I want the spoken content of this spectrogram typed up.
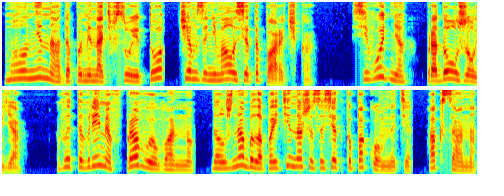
Мол, не надо поминать в суе то, чем занималась эта парочка. «Сегодня», – продолжил я, в это время в правую ванну должна была пойти наша соседка по комнате, Оксана,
